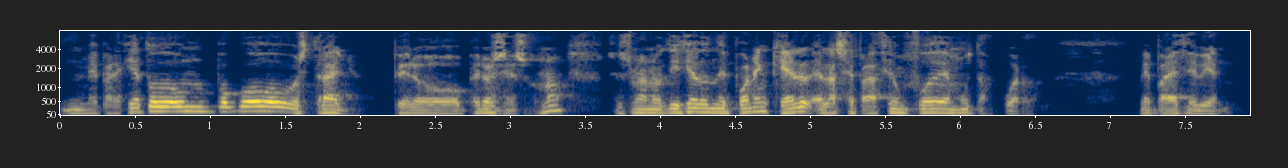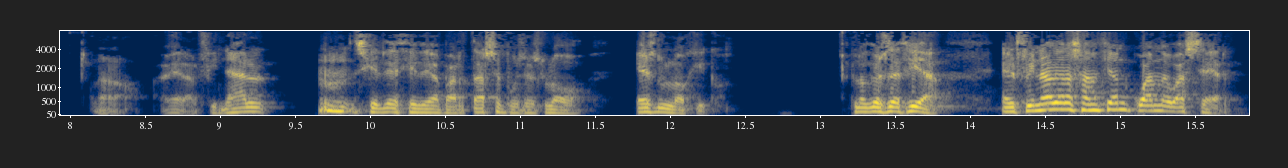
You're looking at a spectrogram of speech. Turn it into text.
Me parecía todo un poco extraño, pero, pero es eso, ¿no? Es una noticia donde ponen que él, la separación fue de mutuo acuerdo. Me parece bien. No, no, a ver, al final, si él decide apartarse, pues es lo, es lo lógico. Lo que os decía, el final de la sanción, ¿cuándo va a ser?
